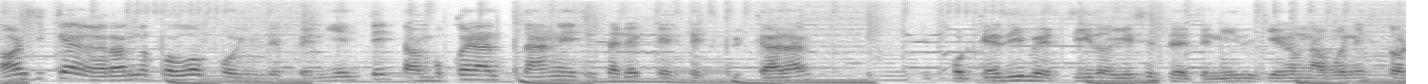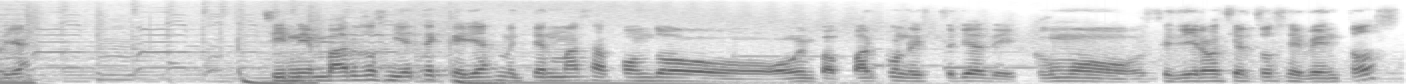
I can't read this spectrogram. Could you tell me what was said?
ahora sí que agarrando juego por independiente, tampoco eran tan necesarios que te explicaran, porque es divertido y es entretenido y tiene una buena historia sin embargo, si ya te querías meter más a fondo o empapar con la historia de cómo se dieron ciertos eventos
